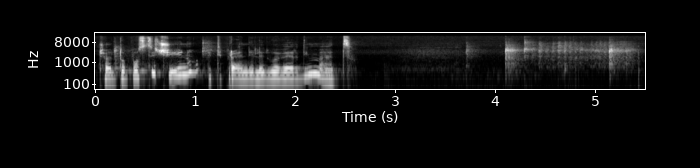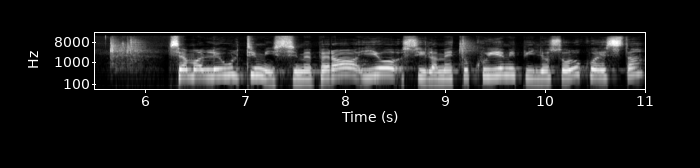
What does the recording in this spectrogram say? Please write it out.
c'è il tuo posticino e ti prendi le due verdi in mezzo. Siamo alle ultimissime, però io sì, la metto qui e mi piglio solo questa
